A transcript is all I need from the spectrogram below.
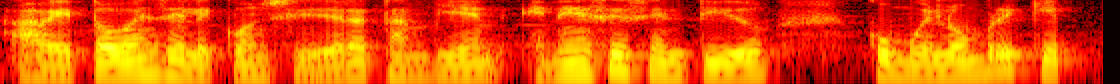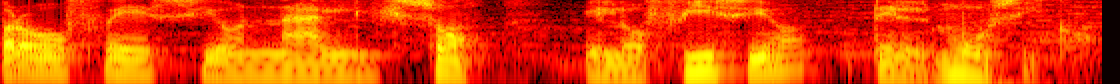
a Beethoven se le considera también en ese sentido como el hombre que profesionalizó el oficio del músico.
